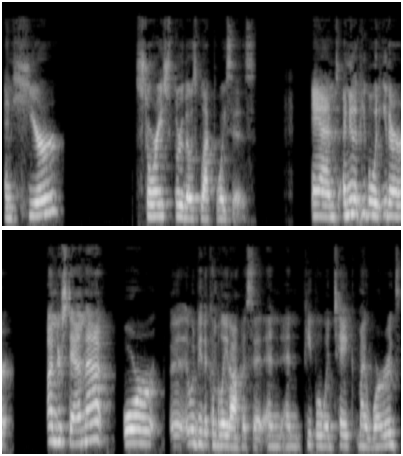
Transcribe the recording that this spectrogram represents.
and hear stories through those Black voices. And I knew that people would either understand that or it would be the complete opposite. And, and people would take my words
